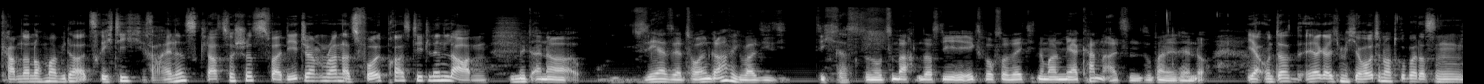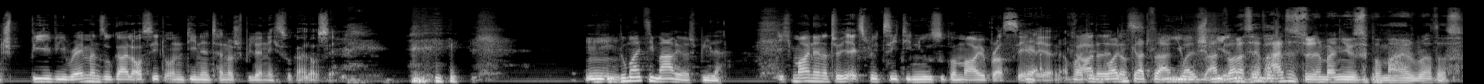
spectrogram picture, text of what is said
kam dann nochmal wieder als richtig reines, klassisches 2D-Jump'n'Run als Vollpreistitel in den Laden. mit einer sehr, sehr tollen Grafik, weil sie sich das zu nutzen machten, dass die Xbox 360 nochmal mehr kann als ein Super Nintendo. Ja, und da ärgere ich mich ja heute noch drüber, dass ein Spiel wie Rayman so geil aussieht und die Nintendo-Spiele nicht so geil aussehen. Du meinst die Mario-Spiele? Ich meine natürlich explizit die New Super Mario Bros. Serie. Ja, wollte- wollte ich das grad sagen, weil ansonsten- Was erwartest du denn bei New Super Mario Bros.?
